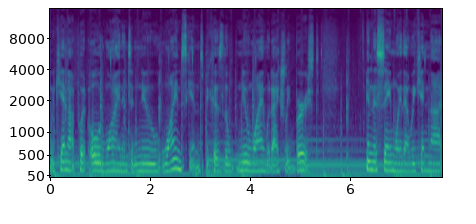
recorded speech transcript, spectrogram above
we cannot put old wine into new wineskins because the new wine would actually burst. In the same way that we cannot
